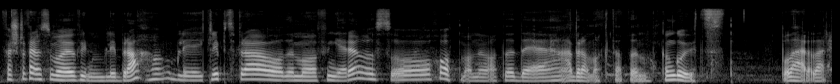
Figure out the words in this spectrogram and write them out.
Først og fremst må jo filmen bli bra, og bli klipt bra, og det må fungere. Og så håper man jo at det er bra nok til at den kan gå ut både her og der.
